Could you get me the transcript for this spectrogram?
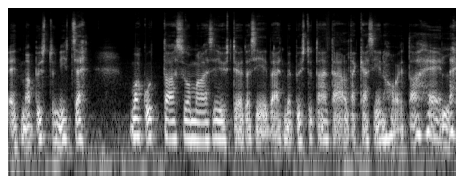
että mä pystyn itse vakuuttaa suomalaisia yhtiöitä siitä, että me pystytään täältä käsin hoitaa heille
